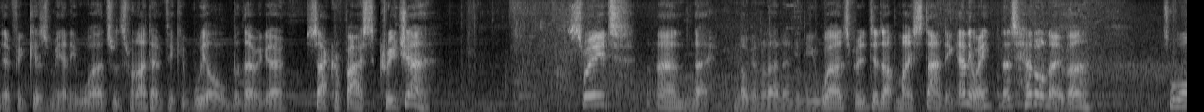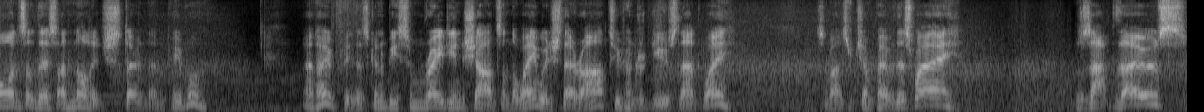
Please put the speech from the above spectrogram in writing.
if it gives me any words with this one. I don't think it will, but there we go. Sacrifice the creature. Sweet. And no, not going to learn any new words, but it did up my standing. Anyway, let's head on over towards this knowledge stone then, people. And hopefully there's going to be some radiant shards on the way, which there are. 200 used that way. So might as well jump over this way. Zap those.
